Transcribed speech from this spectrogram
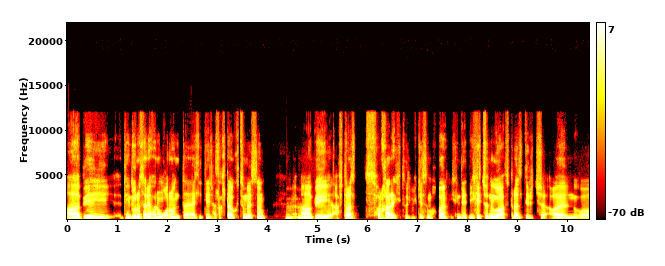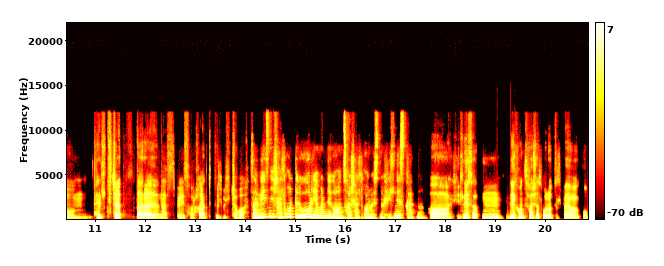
А би тийм 4 сарын 23-нд аль хэдийн шалгалтаа өгсөн байсан. Аа би Австралид сурахаар их төлөвлөж байсан байхгүй ихэндээ. Эхэлж нөгөө Австралид ирж нөгөө танилцчаад дараа нас би сурахаар төлөвлөж байгаа. За визний шалгуур дээр өөр ямар нэгэн онцгой шалгуур байсан уу? Хилнээс гадна? Аа хилнээс гадна нэг онцгой шалгуурууд л байгаагүй.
